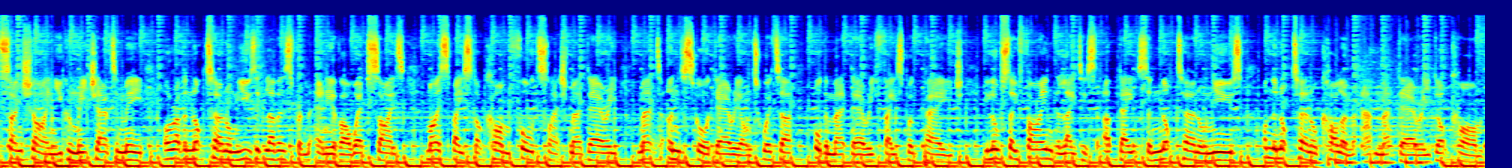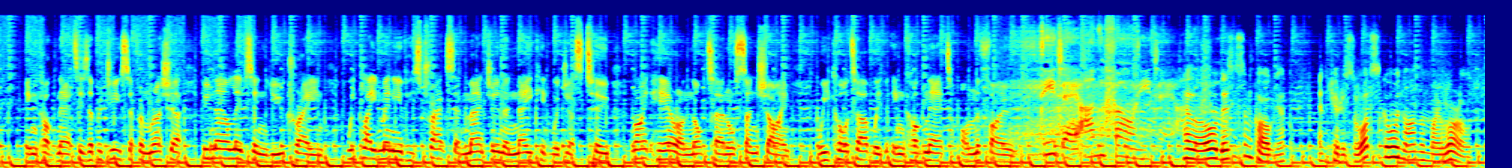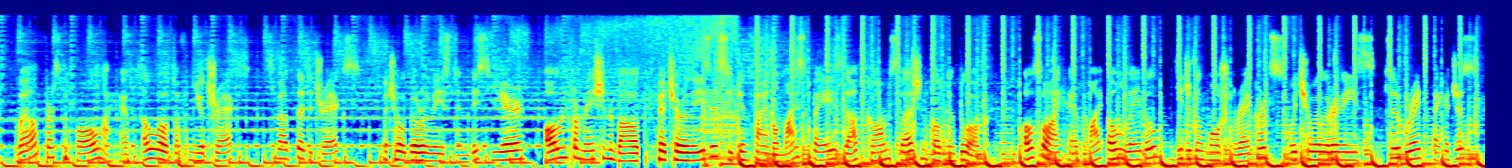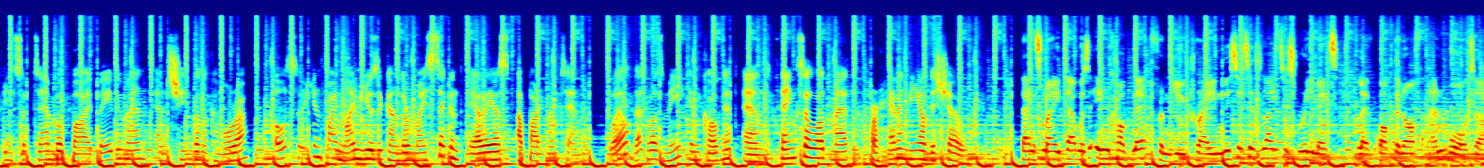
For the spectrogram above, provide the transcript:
Sunshine. You can reach out to me or other nocturnal music lovers from any of our websites myspace.com forward slash Matt Darey, Matt underscore Darey on Twitter, or the Matt Darey Facebook page. You'll also find the latest updates and nocturnal news on the nocturnal column at mattdarey.com. Incognet is a producer from Russia who now lives in Ukraine. We played many of his tracks, Imagine and Naked were just two, right here on Nocturnal Sunshine. We caught up with Incognet on the phone. DJ on the phone. Hello, this is Incognet, and here is what's going on in my world. Well, first of all, I have a lot of new tracks. It's about 30 tracks, which will be released in this year. All information about future releases you can find on myspace.com slash incognitblog. Also, I have my own label, Digital Motion Records, which will release two great packages in September by Babyman and Shingo Nakamura. Also, you can find my music under my second alias, Apartment 10. Well, that was me, Incognet, and thanks a lot, Matt, for having me on the show. Thanks, mate. That was Incognet from Ukraine. This is his latest remix, Lev Bogdanov and Water.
